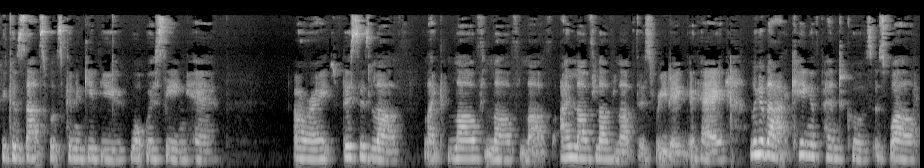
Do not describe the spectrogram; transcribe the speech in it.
because that's what's going to give you what we're seeing here. All right, this is love. Like love, love, love. I love, love, love this reading, okay? Look at that, King of Pentacles as well.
